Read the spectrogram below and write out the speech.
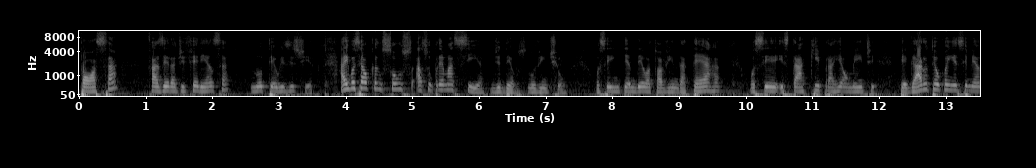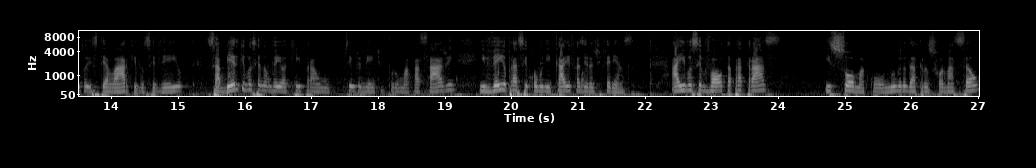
possa fazer a diferença no teu existir. Aí você alcançou a supremacia de Deus no 21. Você entendeu a tua vinda à Terra, você está aqui para realmente pegar o teu conhecimento estelar que você veio, saber que você não veio aqui para um simplesmente por uma passagem e veio para se comunicar e fazer a diferença. Aí você volta para trás e soma com o número da transformação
